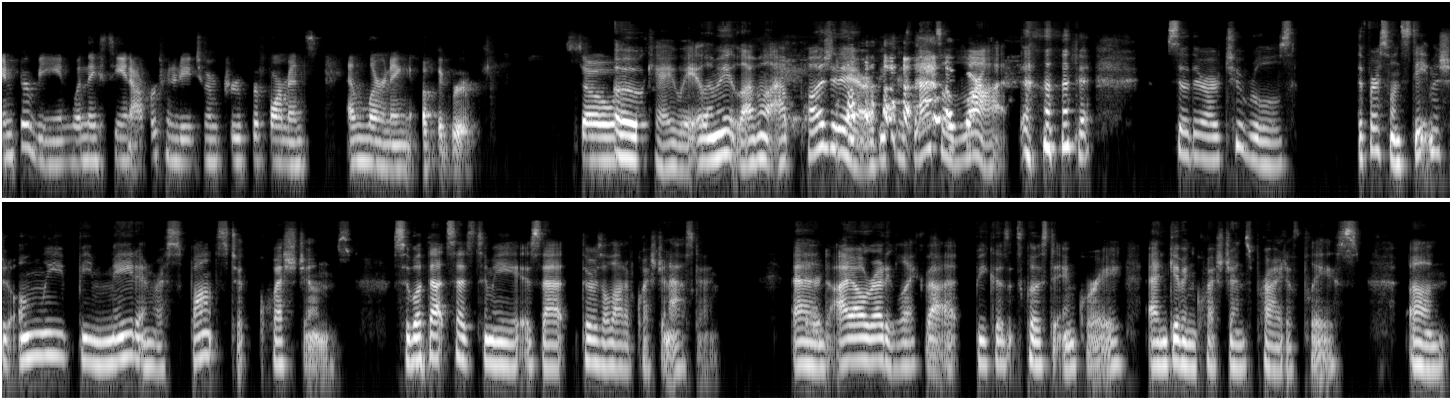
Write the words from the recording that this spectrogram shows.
intervene when they see an opportunity to improve performance and learning of the group. So okay, wait, let me let me I'll pause you there because that's a lot. so there are two rules. The first one, statements should only be made in response to questions. So what that says to me is that there's a lot of question asking. And I already like that because it's close to inquiry and giving questions pride of place. Um,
